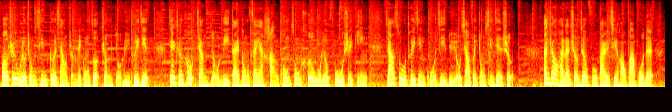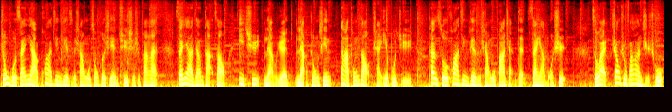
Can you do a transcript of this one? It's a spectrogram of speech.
保税物流中心各项准备工作正有力推进，建成后将有力带动三亚航空综合物流服务水平，加速推进国际旅游消费中心建设。按照海南省政府八月七号发布的《中国三亚跨境电子商务综合试验区实施方案》，三亚将打造一区两园两中心大通道产业布局，探索跨境电子商务发展的三亚模式。此外，上述方案指出，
